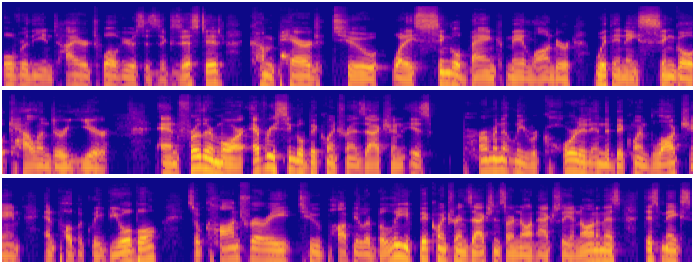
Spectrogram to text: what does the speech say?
over the entire 12 years it's existed compared to what a single bank may launder within a single calendar year. And furthermore, every single Bitcoin transaction is permanently recorded in the Bitcoin blockchain and publicly viewable. So, contrary to popular belief, Bitcoin transactions are not actually anonymous. This makes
